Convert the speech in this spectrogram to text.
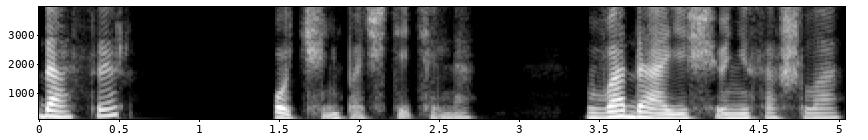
«Да, сэр». «Очень почтительно. Вода еще не сошла».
